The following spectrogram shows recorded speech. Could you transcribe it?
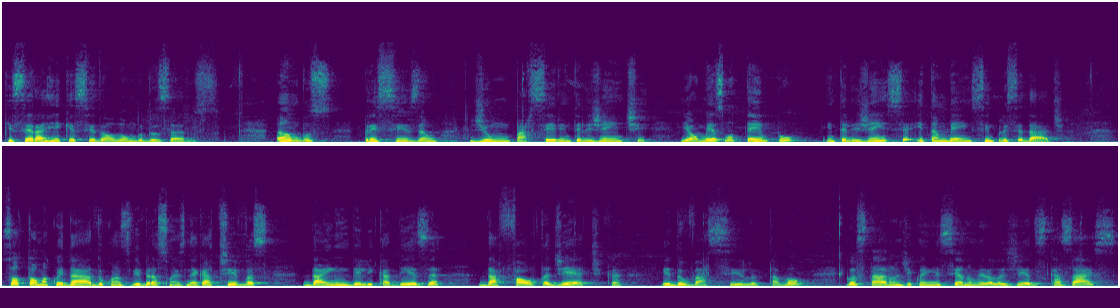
que será enriquecido ao longo dos anos. Ambos precisam de um parceiro inteligente e, ao mesmo tempo, inteligência e também simplicidade. Só toma cuidado com as vibrações negativas da indelicadeza, da falta de ética, e do vacilo, tá bom? Gostaram de conhecer a numerologia dos casais?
